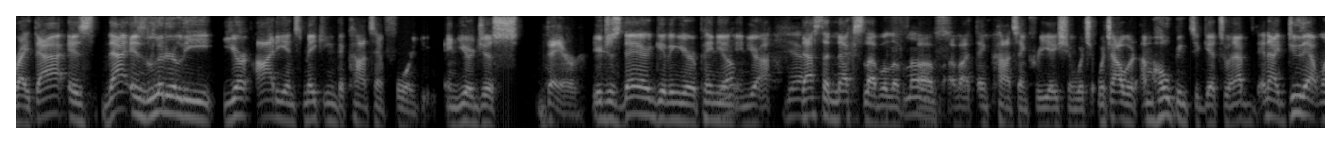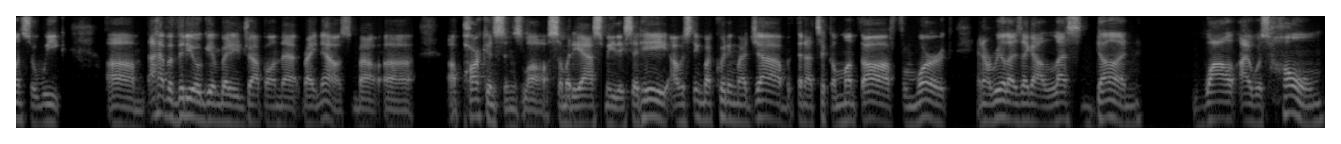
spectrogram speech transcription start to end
Right. That is that is literally your audience making the content for you. And you're just there. You're just there giving your opinion yep. and you're yeah. that's the next level of, of, of, I think content creation, which which I would I'm hoping to get to. And I and I do that once a week. Um, I have a video getting ready to drop on that right now. It's about uh, uh, Parkinson's law. Somebody asked me, they said, Hey, I was thinking about quitting my job, but then I took a month off from work and I realized I got less done while I was home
